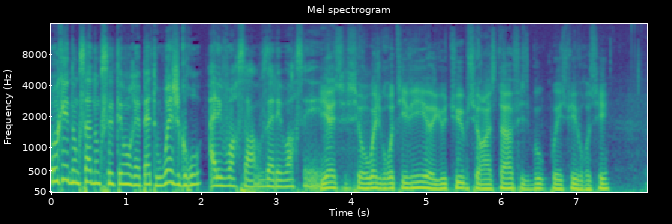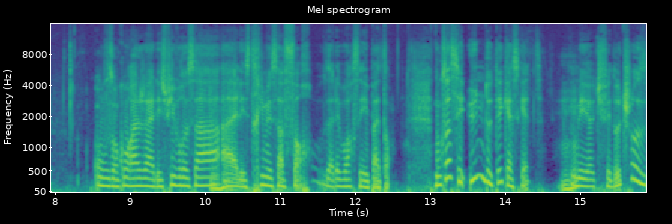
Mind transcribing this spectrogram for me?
Ok, donc ça, donc c'était, on répète, Wesh Gros. Allez voir ça. Vous allez voir, c'est. Yes, sur Wesh Gros TV, euh, YouTube, sur Insta, Facebook, vous pouvez suivre aussi. On vous encourage à aller suivre ça, Mhm. à aller streamer ça fort. Vous allez voir, c'est épatant. Donc ça, c'est une de tes casquettes. Mhm. Mais euh, tu fais d'autres choses.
